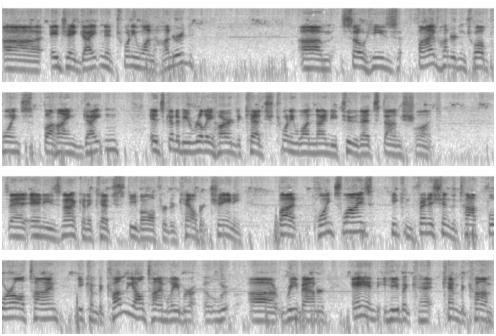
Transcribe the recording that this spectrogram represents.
uh, AJ Guyton at 2100. Um, so he's 512 points behind Guyton. It's going to be really hard to catch 2192. That's Don Schlundt and he's not going to catch Steve Alford or Calbert Cheaney. But points wise, he can finish in the top four all time. He can become the all time uh, rebounder, and he beca- can become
